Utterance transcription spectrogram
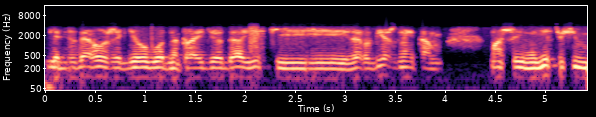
для бездорожья где угодно пройдет, да, есть и, и зарубежные там машины, есть очень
